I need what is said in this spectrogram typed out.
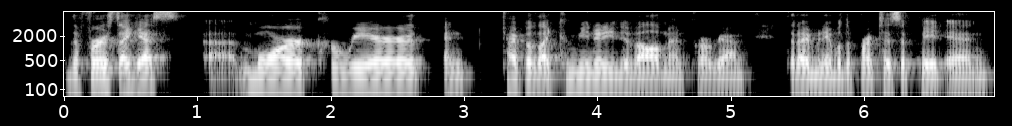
the first, I guess, uh, more career and type of like community development program that I've been able to participate in.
